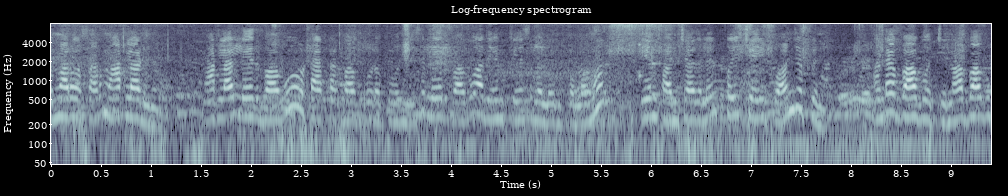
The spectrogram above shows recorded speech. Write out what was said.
ఎంఆర్ఓ సార్ మాట్లాడింది మాట్లాడి లేదు బాబు ట్రాక్టర్ బాబు కూడా ఫోన్ చేసి లేదు బాబు అదేం కేసులో లేదు ఏం పంచాయతీ లేదు పోయి చేయిపో అని చెప్పింది అంటే ఆ బాబు వచ్చింది ఆ బాబు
